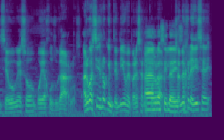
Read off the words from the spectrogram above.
y según eso voy a juzgarlos. Algo así es lo que entendí, me parece Ah, recordar. algo así le O sea, dice. no es que le dice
